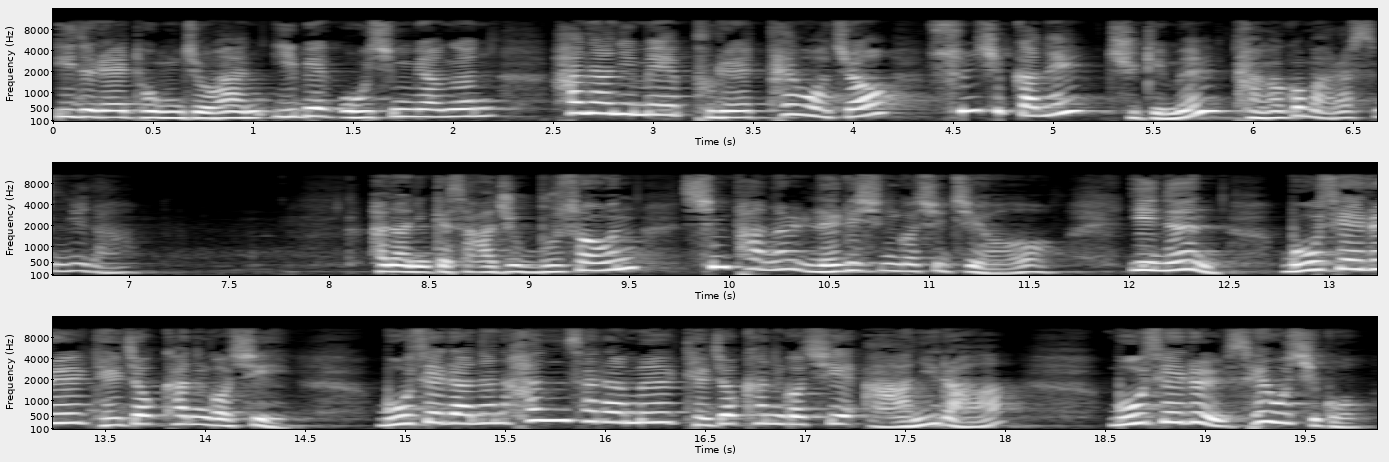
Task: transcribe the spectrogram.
이들의 동조한 250명은 하나님의 불에 태워져 순식간에 죽임을 당하고 말았습니다. 하나님께서 아주 무서운 심판을 내리신 것이지요. 이는 모세를 대적한 것이 모세라는 한 사람을 대적한 것이 아니라 모세를 세우시고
